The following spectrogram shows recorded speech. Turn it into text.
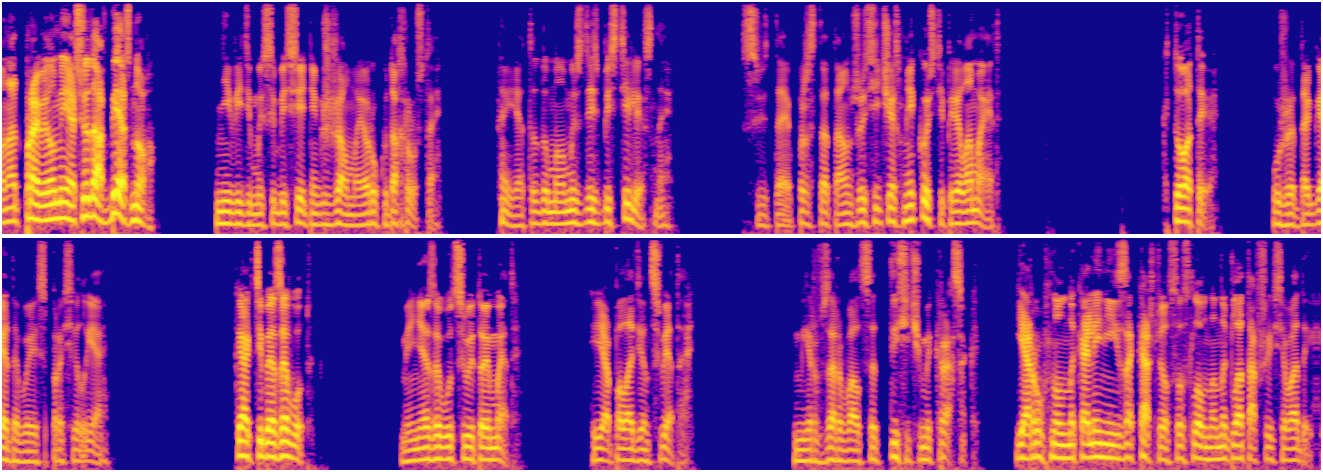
Он отправил меня сюда, в бездну!» Невидимый собеседник сжал мою руку до хруста. Я-то думал, мы здесь бестелесны. Святая простота, он же сейчас мне кости переломает. «Кто ты?» — уже догадываясь, спросил я. «Как тебя зовут?» «Меня зовут Святой Мэт. Я паладин света». Мир взорвался тысячами красок. Я рухнул на колени и закашлялся, словно наглотавшийся воды.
